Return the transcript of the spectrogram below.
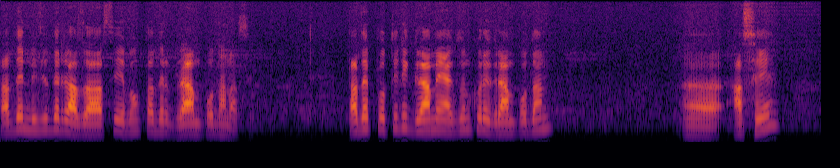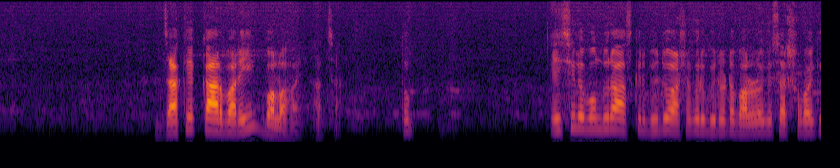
তাদের নিজেদের রাজা আছে এবং তাদের গ্রাম প্রধান আছে। তাদের প্রতিটি গ্রামে একজন করে গ্রাম প্রধান আছে। যাকে কারবারই বলা হয়। আচ্ছা তো এই ছিল বন্ধুরা আজকের ভিডিও। আশা করি ভিডিওটা ভালো লেগেছে আর সবাইকে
